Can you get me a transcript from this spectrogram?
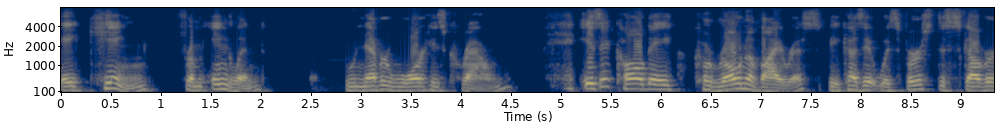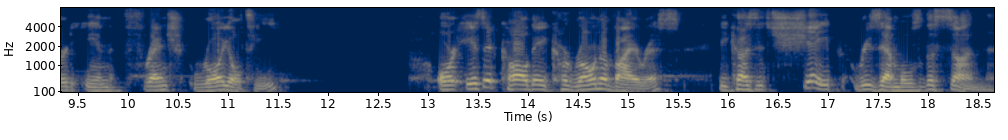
a king from England who never wore his crown? Is it called a coronavirus because it was first discovered in French royalty? Or is it called a coronavirus because its shape resembles the sun?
